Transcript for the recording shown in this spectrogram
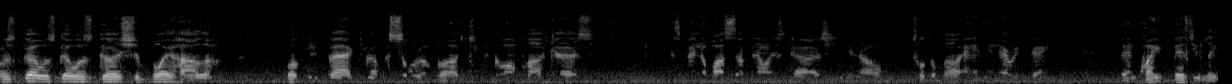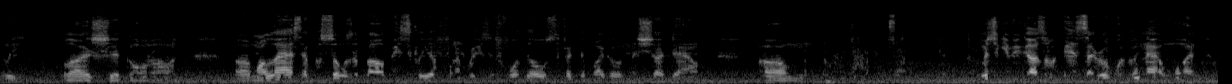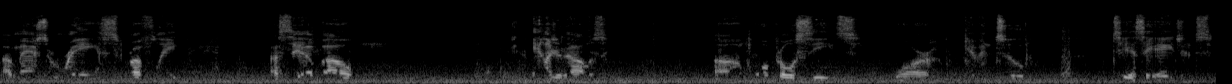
What's good? What's good? What's good? It's your boy Holla. Welcome back to an episode of uh, Keep It Going podcast. It's been a while since I've been on this, guys. You know, talk about anything and everything. Been quite busy lately. A lot of shit going on. Uh, my last episode was about basically a fundraiser for those affected by government shutdown. Um, just to give you guys a little insight real quick on that one, I managed to raise roughly, I say about eight hundred dollars. Um, more proceeds were given to TSA agents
